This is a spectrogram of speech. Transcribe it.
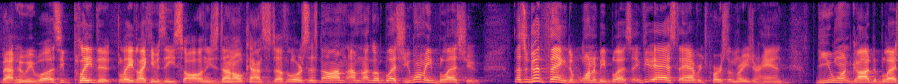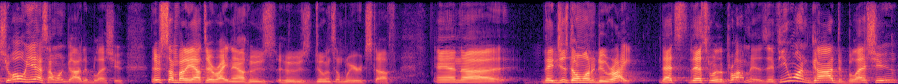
about who he was. He played, the, played like he was Esau, and he's done all kinds of stuff. The Lord says, No, I'm, I'm not going to bless you. You want me to bless you. That's a good thing to want to be blessed. If you ask the average person, raise your hand, do you want God to bless you? Oh, yes, I want God to bless you. There's somebody out there right now who's, who's doing some weird stuff, and uh, they just don't want to do right. That's, that's where the problem is. If you want God to bless you,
